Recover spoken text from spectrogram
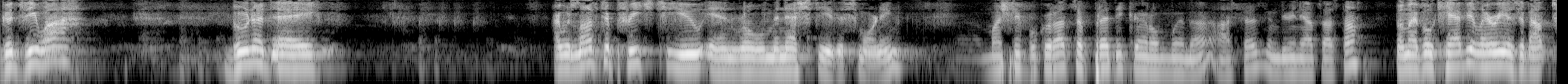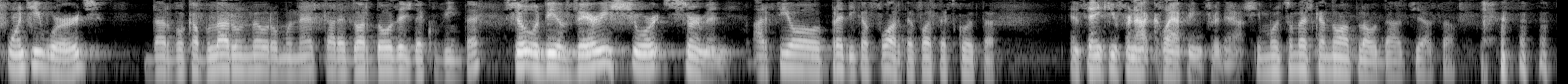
Good ziua. Buna day. I would love to preach to you in Romaneshti this morning, M-aș fi bucurat să predic în română astăzi, în dimineața asta, but my vocabulary is about 20 words, dar vocabularul meu românesc are doar 20 de cuvinte. so it would be a very short sermon. Ar fi o predică foarte, foarte scurtă. And thank you for not clapping for that. Și mulțumesc că nu aplaudați asta.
